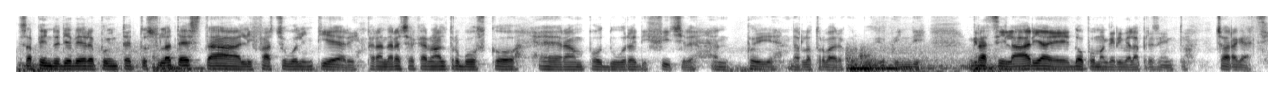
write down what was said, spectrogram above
sapendo di avere poi un tetto sulla testa li faccio volentieri. Per andare a cercare un altro bosco era un po' duro e difficile poi andarlo a trovare col buio. Quindi grazie Ilaria e dopo magari ve la presento. Ciao ragazzi.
